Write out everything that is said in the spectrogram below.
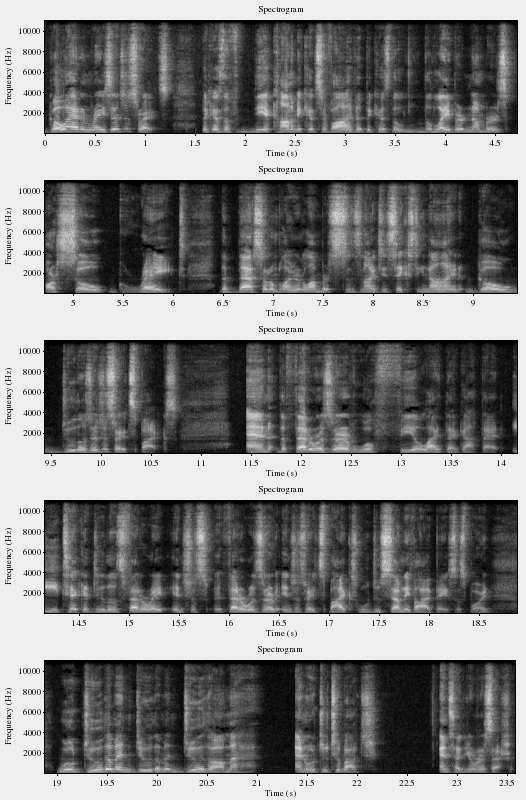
go ahead and raise interest rates because the, the economy can survive it because the, the labor numbers are so great. The best unemployment numbers since 1969, go do those interest rate spikes. And the Federal Reserve will feel like they got that e-ticket to those Federal rate interest Federal Reserve interest rate spikes. We'll do 75 basis point. We'll do them and do them and do them, and we'll do too much and send you in recession.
